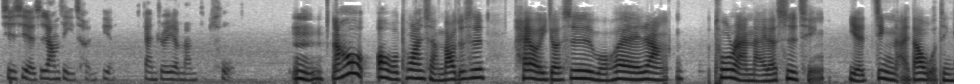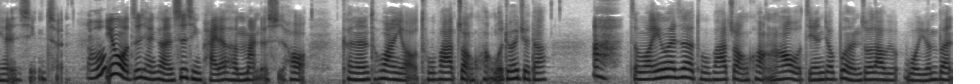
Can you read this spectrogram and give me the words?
其实也是让自己沉淀，感觉也蛮不错。嗯，然后哦，我突然想到，就是还有一个是我会让突然来的事情也进来到我今天的行程哦，因为我之前可能事情排的很满的时候，可能突然有突发状况，我就会觉得啊，怎么因为这个突发状况，然后我今天就不能做到我原本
